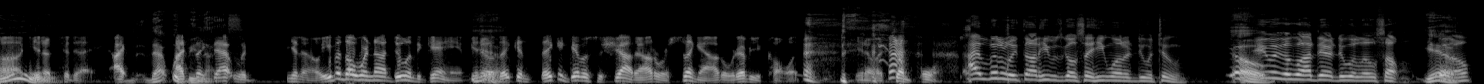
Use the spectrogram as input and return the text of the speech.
Uh, you know, today. I that would I be think nice. that would you know, even though we're not doing the game, you know, they can they can give us a shout out or a sing out or whatever you call it, you know, at some point. I literally thought he was going to say he wanted to do a tune. Yo, He was going to go out there and do a little something. yeah, You know?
